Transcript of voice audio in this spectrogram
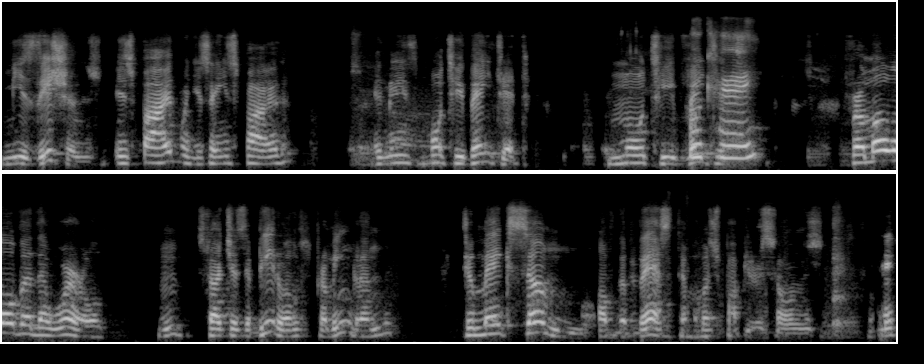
musicians. Inspired, when you say inspired, it means motivated. Motivated okay, from all over the world, such as the Beatles from England, to make some of the best and most popular songs. Okay,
